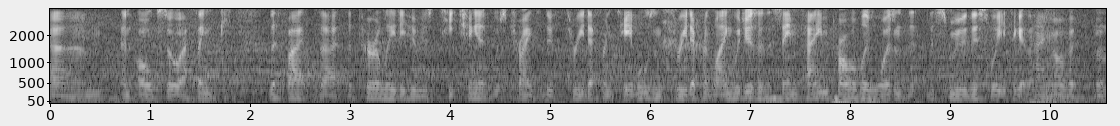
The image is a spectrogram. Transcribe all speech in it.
Um, and also, I think the fact that the poor lady who was teaching it was trying to do three different tables in three different languages at the same time probably wasn't the, the smoothest way to get the hang of it. But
